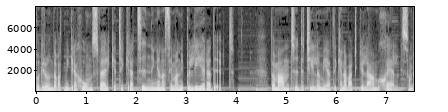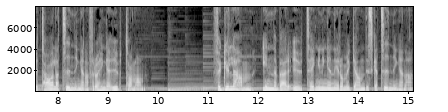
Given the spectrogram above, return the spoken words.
på grund av att Migrationsverket tycker att tidningarna ser manipulerade ut. De antyder till och med att det kan ha varit Gulam själv som betalat tidningarna för att hänga ut honom. För Gulam innebär uthängningen i de ugandiska tidningarna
